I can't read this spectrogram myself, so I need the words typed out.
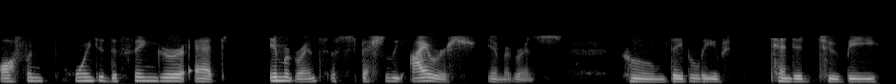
often pointed the finger at immigrants, especially Irish immigrants, whom they believed tended to be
